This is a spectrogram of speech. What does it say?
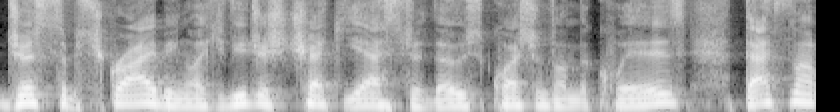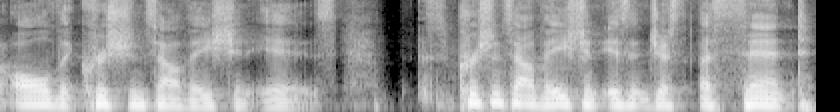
just subscribing, like if you just check yes to those questions on the quiz, that's not all that Christian salvation is. Christian salvation isn't just assent,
